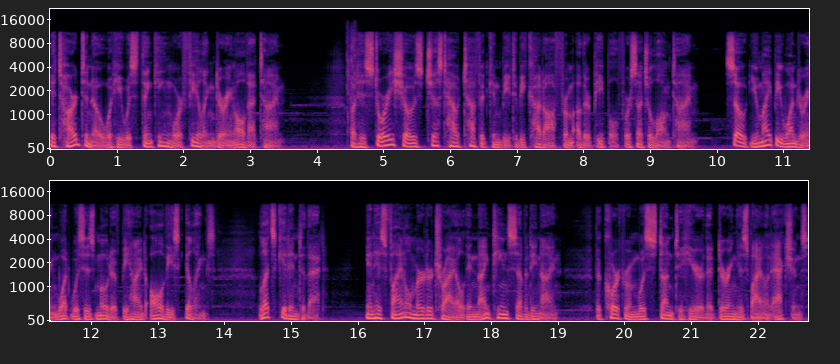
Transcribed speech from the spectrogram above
It's hard to know what he was thinking or feeling during all that time. But his story shows just how tough it can be to be cut off from other people for such a long time. So you might be wondering what was his motive behind all these killings. Let's get into that. In his final murder trial in 1979, the courtroom was stunned to hear that during his violent actions,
